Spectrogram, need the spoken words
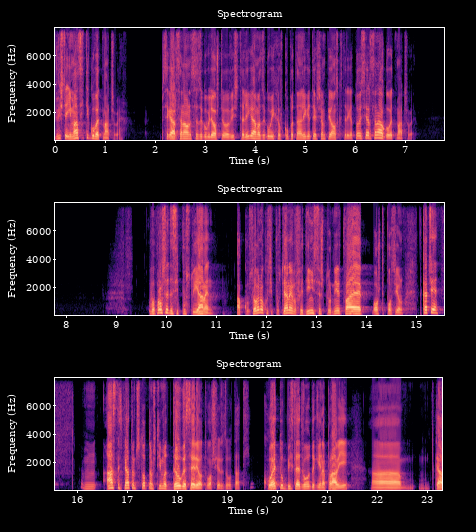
вижте, и Мансити губят матчове. Сега Арсенал не са загубили още във Висшата лига, ама загубиха в Купата на лигата и в Шампионската лига. Тоест и Арсенал губят матчове. Въпросът е да си постоянен ако, особено ако си постоянен в един и същ турнир, това е още по-силно. Така че, аз не смятам, че Тотъм ще има дълга серия от лоши резултати, което би следвало да ги направи а, така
